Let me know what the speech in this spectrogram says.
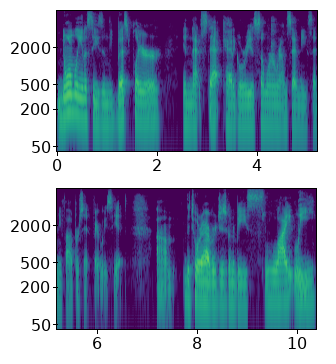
normally in a season, the best player in that stat category is somewhere around 70 75% fairways hit. Um, the tour average is going to be slightly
